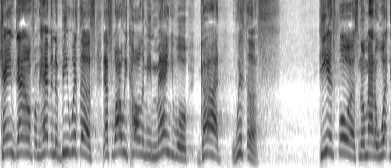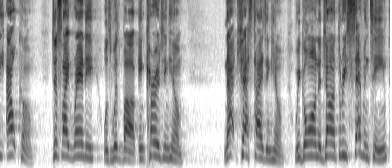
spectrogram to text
came down from heaven to be with us. That's why we call him Emmanuel, God with us. He is for us no matter what the outcome. Just like Randy was with Bob, encouraging him, not chastising him. We go on to John 3 17.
